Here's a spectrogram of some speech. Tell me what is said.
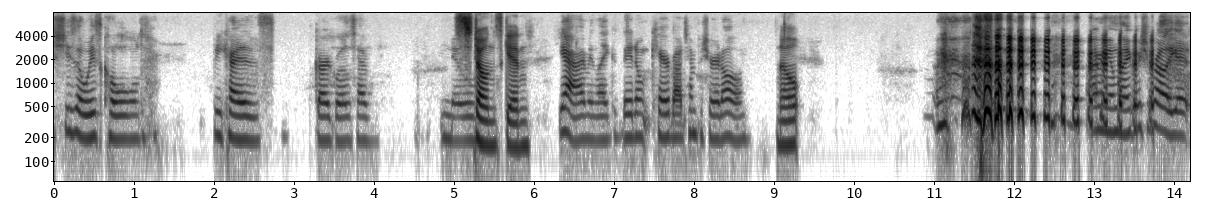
She's always cold because gargoyles have no Stone skin. Yeah, I mean, like they don't care about temperature at all. Nope. I mean, like we should probably get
